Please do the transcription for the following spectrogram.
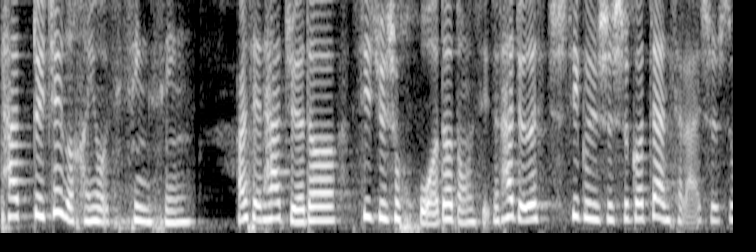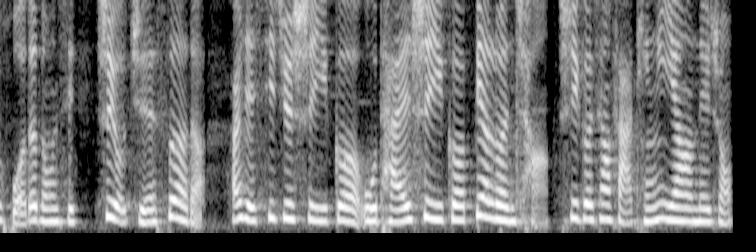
他对这个很有信心。而且他觉得戏剧是活的东西，就他觉得戏剧是诗歌站起来是是活的东西，是有角色的。而且戏剧是一个舞台，是一个辩论场，是一个像法庭一样那种，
